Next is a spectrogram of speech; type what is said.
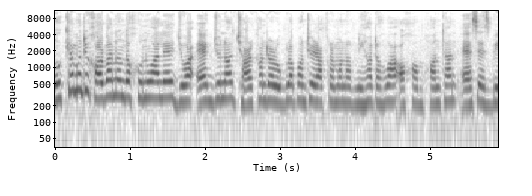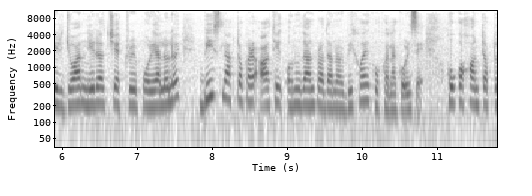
মুখ্যমন্ত্ৰী সৰ্বানন্দ সোণোৱালে যোৱা এক জুনত ঝাৰখণ্ডৰ উগ্ৰপন্থীৰ আক্ৰমণত নিহত হোৱা অসম সন্তান এছ এছ বিৰ জোৱান নীৰজ চেত্ৰীৰ পৰিয়াললৈ বিছ লাখ টকাৰ আৰ্থিক অনুদান প্ৰদানৰ বিষয়ে ঘোষণা কৰিছে। শোকসন্তপ্ত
